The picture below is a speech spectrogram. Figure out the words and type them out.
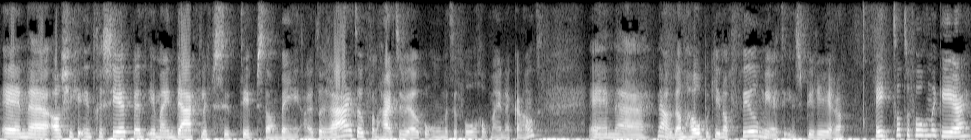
En uh, als je geïnteresseerd bent in mijn dagelijkse tips, dan ben je uiteraard ook van harte welkom om me te volgen op mijn account. En uh, nou, dan hoop ik je nog veel meer te inspireren. Hey, tot de volgende keer.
